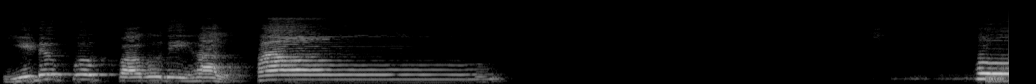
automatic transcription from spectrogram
இடுப்பு பகுதிகள். ஹம். ஹோ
